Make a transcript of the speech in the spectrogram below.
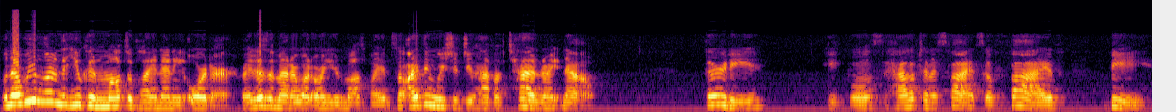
Well, now we learned that you can multiply in any order, right? It doesn't matter what order you multiply in. So I think we should do half of 10 right now. 30 equals half of 10 is 5. So 5b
